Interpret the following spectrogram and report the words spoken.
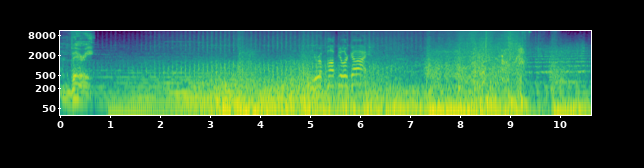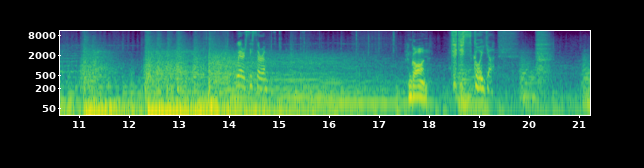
Very. You're a popular guy. Where's the serum? Gone. This Goya.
